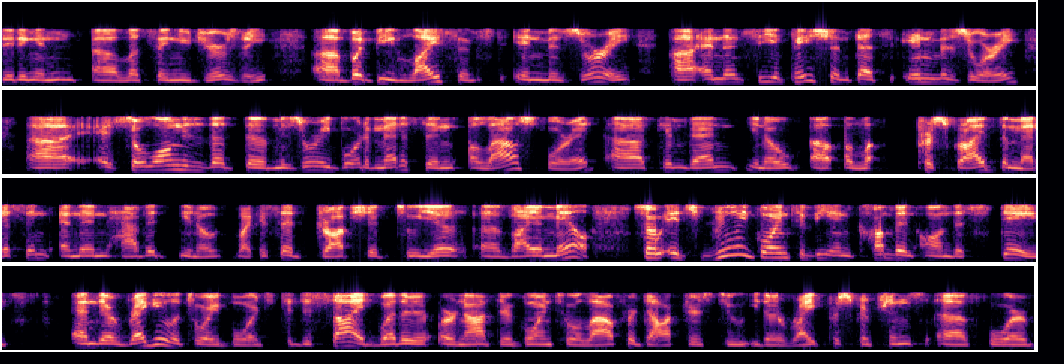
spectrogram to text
sitting in, uh, let's say, New Jersey, uh, but be licensed in Missouri, uh, and then see a patient that's in Missouri. Uh, so long as that the Missouri Board of Medicine allows for it, can then, you know, prescribe the medicine and then have it, you know, like I said, drop shipped to you uh, via mail. So it's really going to be incumbent on the states and their regulatory boards to decide whether or not they're going to allow for doctors to either write prescriptions uh, for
